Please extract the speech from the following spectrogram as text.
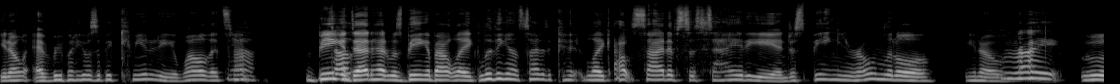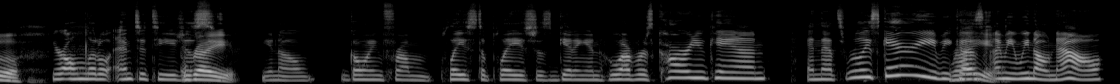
you know everybody was a big community well that's Yeah. not being a deadhead was being about like living outside of the like outside of society and just being your own little you know Right. ugh Your own little entity just right you know, going from place to place, just getting in whoever's car you can. And that's really scary because, I mean, we know now,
